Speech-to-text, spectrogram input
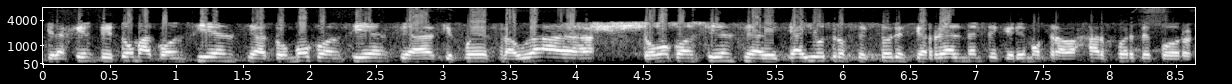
que la gente toma conciencia, tomó conciencia que fue defraudada, tomó conciencia de que hay otros sectores que realmente queremos trabajar fuerte por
